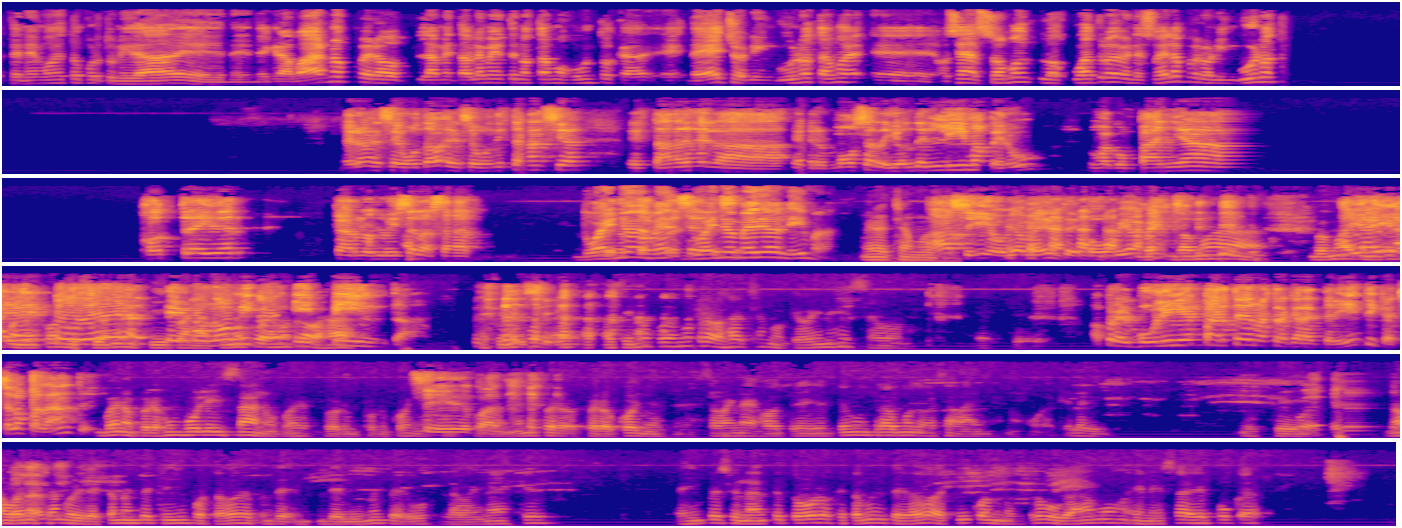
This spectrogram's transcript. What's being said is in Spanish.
Tenemos esta oportunidad de, de, de grabarnos, pero lamentablemente no estamos juntos. De hecho, ninguno estamos, eh, o sea, somos los cuatro de Venezuela, pero ninguno Pero en segunda, en segunda instancia está desde la hermosa región de Lima, Perú. Nos acompaña Hot Trader Carlos Luis Salazar. Dueño de, dueño de Lima. Mira, chamo. Ah, sí, obviamente, obviamente. Vamos a, vamos a hay, hay, hay poder aquí, económico no y pinta. Así no, sí. así no, podemos trabajar, chamo. ¿Qué vaina es esa? Este... Ah, pero el bullying es parte de nuestra característica, échalo para adelante. Bueno, pero es un bullying sano, pues, por, por coño. Sí, de por, menos, pero, pero coño, esa vaina es otra. Yo tengo un trauma con esa vaina, no joda, ¿qué le digo? Este, bueno, no, bueno, chamo, directamente aquí importado de, de, de Lima Perú. La vaina es que es impresionante todos los que estamos integrados aquí cuando nosotros jugábamos en esa época,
